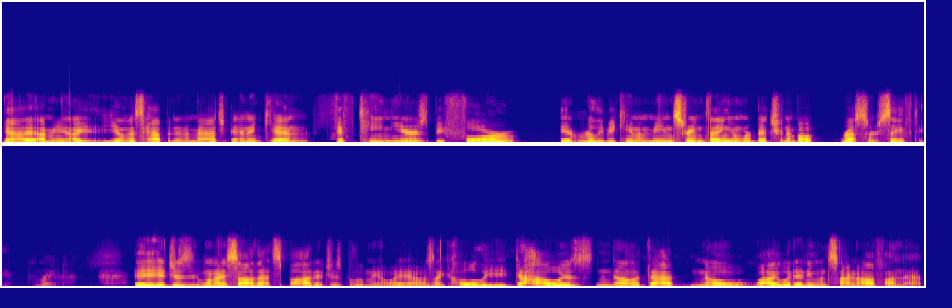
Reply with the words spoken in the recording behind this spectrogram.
Yeah, I mean, I you know this happened in a match, and again, 15 years before it really became a mainstream thing, and we're bitching about wrestler safety. Right. It, it, just when I saw that spot, it just blew me away. I was like, "Holy! How is no that no? Why would anyone sign off on that?"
